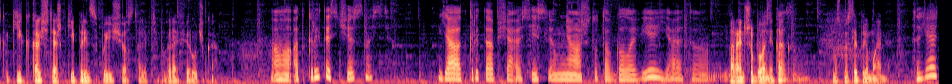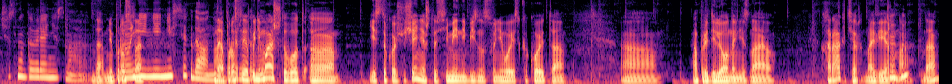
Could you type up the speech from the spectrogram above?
Какие, как считаешь, какие принципы еще стали в типографии ручка? А, открытость, честность. Я открыто общаюсь. Если у меня что-то в голове, я это А раньше было не так? Ну, в смысле, при маме. Да я, честно говоря, не знаю. Да, мне Ну, просто... не, не, не всегда она Да, просто я открыта понимаю, что вот а, есть такое ощущение, что семейный бизнес у него есть какой-то а, определенный, не знаю, характер, наверное, Мгм. да.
